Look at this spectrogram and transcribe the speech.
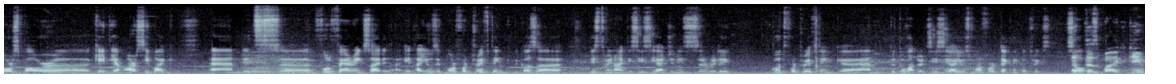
horsepower uh, KTM RC bike, and it's uh, full fairing. So I I use it more for drifting because uh, this 390cc engine is uh, really good for drifting, uh, and the 200cc I use more for technical tricks. So and this bike came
